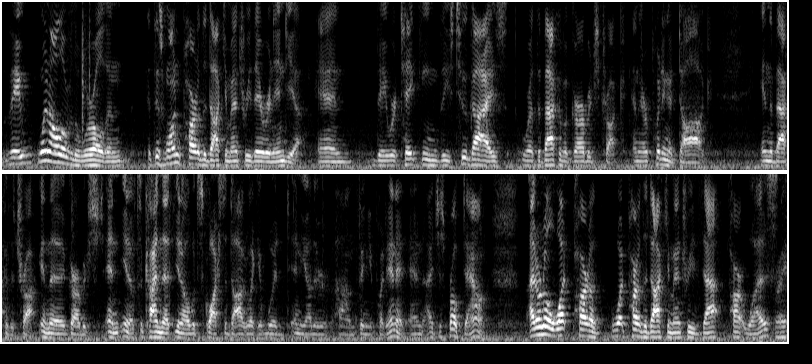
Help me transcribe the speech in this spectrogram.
they went all over the world. And at this one part of the documentary they were in india and they were taking these two guys were at the back of a garbage truck and they were putting a dog in the back of the truck in the garbage. And you know it's the kind that you know would squash the dog like it would any other um, thing you put in it. And i just broke down i don't know what part of what part of the documentary that part was Right.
